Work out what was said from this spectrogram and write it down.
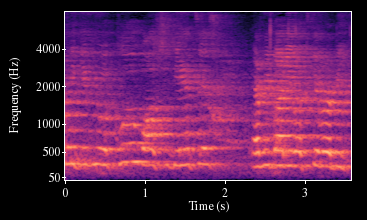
going to give you a clue while she dances. Everybody, let's give her a beat.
